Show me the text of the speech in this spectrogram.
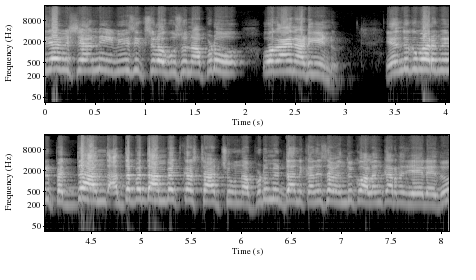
ఇదే విషయాన్ని వి సిక్స్లో కూర్చున్నప్పుడు ఒక ఆయన అడిగిండు. ఎందుకు మరి మీరు పెద్ద అంత అంత పెద్ద అంబేద్కర్ స్టాచ్యూ ఉన్నప్పుడు మీరు దాన్ని కనీసం ఎందుకు అలంకరణ చేయలేదు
